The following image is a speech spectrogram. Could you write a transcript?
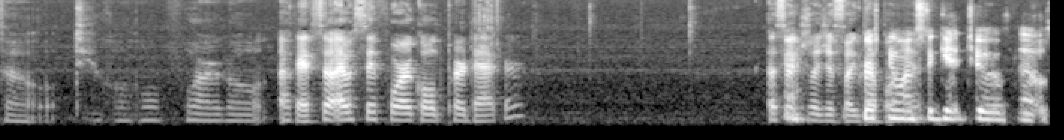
So two gold, four gold. Okay, so I would say four gold per dagger. Essentially, just like Percy wants it. to get two of those.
